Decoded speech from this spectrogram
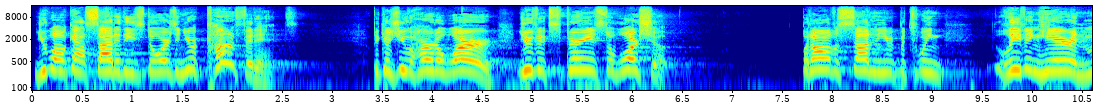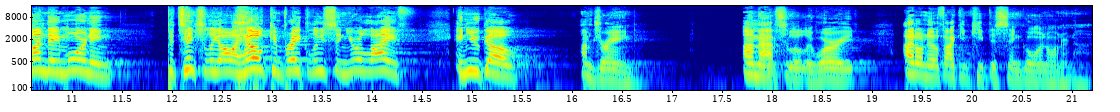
You walk outside of these doors and you're confident because you've heard a word, you've experienced a worship. But all of a sudden, you're between leaving here and Monday morning, potentially all hell can break loose in your life, and you go, I'm drained. I'm absolutely worried. I don't know if I can keep this thing going on or not.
